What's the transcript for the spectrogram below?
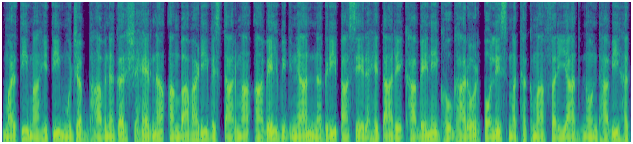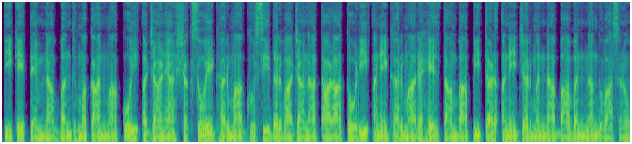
મળતી માહિતી મુજબ ભાવનગર શહેરના આંબાવાડી વિસ્તારમાં આવેલ વિજ્ઞાન નગરી પાસે રહેતા રેખાબેને ઘોઘારોડ પોલીસ મથકમાં ફરિયાદ નોંધાવી હતી કે તેમના બંધ મકાનમાં કોઈ અજાણ્યા શખ્સોએ ઘરમાં ઘૂસી દરવાજાના તાળા તોડી અને ઘરમાં રહેલ તાંબા પિત્તળ અને જર્મનના બાવન નંગ વાસણો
